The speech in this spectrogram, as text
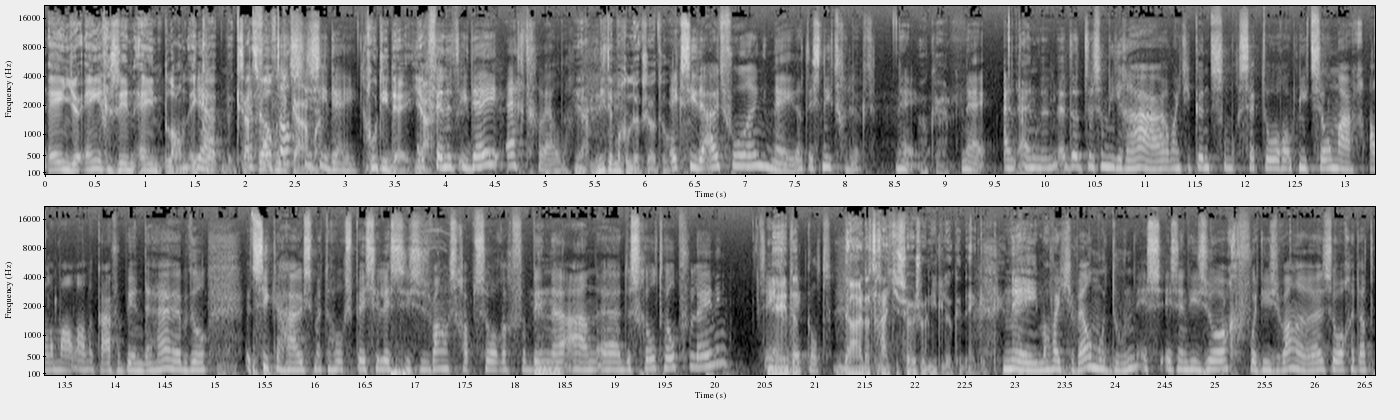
Eén, je- één gezin, één plan. Ik, Ja, eh, ik zat zelf in de fantastisch kamer. idee. Goed idee, ja. Ik vind het idee echt geweldig. ja. Niet helemaal gelukt zo te horen. Ik zie de uitvoering. Nee, dat is niet gelukt. Nee. Nee. En, en dat is niet raar, want je kunt sommige sectoren ook niet zomaar allemaal aan elkaar verbinden. Hè? Ik bedoel, het ziekenhuis met de hoogspecialistische zwangerschapszorg verbinden aan eh, de schuldhulpverlening. Is Mhm. nee, ingewikkeld. dat, nou, dat gaat je sowieso niet lukken, denk ik. Nee, maar wat je wel moet doen, is, is in die zorg voor die zwangeren zorgen dat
